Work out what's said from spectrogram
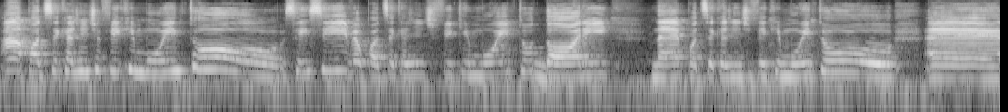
Ah, pode ser que a gente fique muito sensível, pode ser que a gente fique muito Dory, né? Pode ser que a gente fique muito é,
